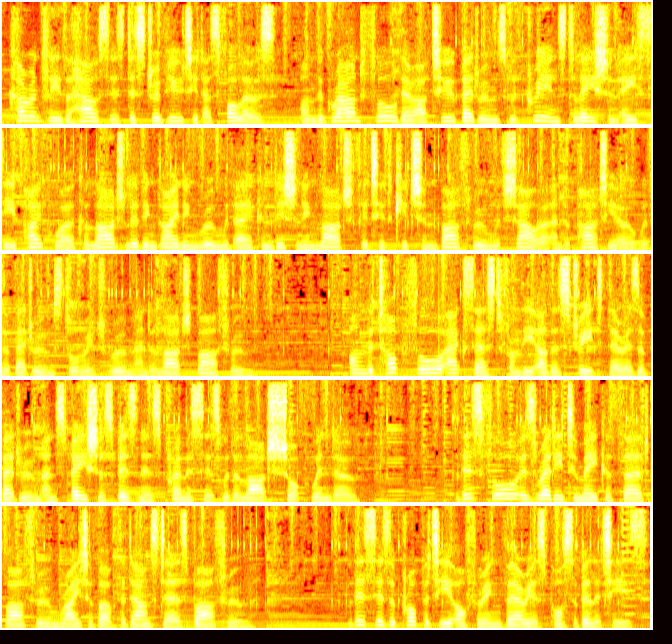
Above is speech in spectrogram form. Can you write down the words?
Currently the house is distributed as follows, on the ground floor there are two bedrooms with pre-installation AC pipework a large living dining room with air conditioning large fitted kitchen bathroom with shower and a patio with a bedroom storage room and a large bathroom. On the top floor accessed from the other street there is a bedroom and spacious business premises with a large shop window. This floor is ready to make a third bathroom right above the downstairs bathroom. This is a property offering various possibilities.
